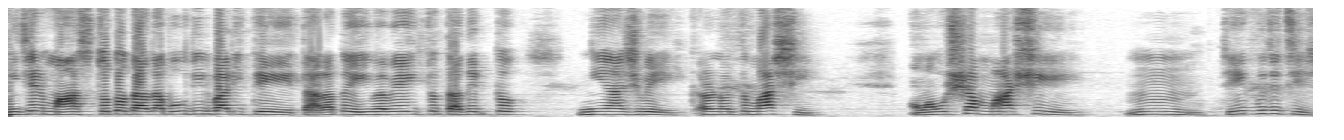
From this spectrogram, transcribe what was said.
নিজের মাস তো তো দাদা বৌদির বাড়িতে, তারা তো এইভাবেই তো তাদের তো নিয়ে আসবেই কারণ ওই তো মাসি, অমাবস্যা মাসি, হুম, ঠিক বুঝেছিস,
